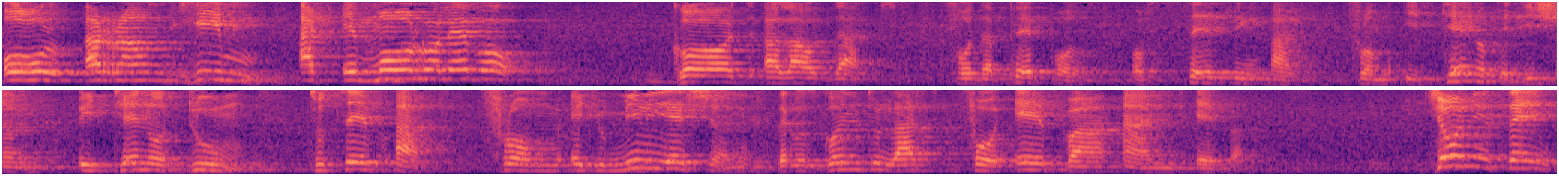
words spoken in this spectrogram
all around him at a moral level. God allowed that for the purpose of saving us from eternal perdition, eternal doom, to save us from a humiliation that was going to last forever and ever. John is saying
